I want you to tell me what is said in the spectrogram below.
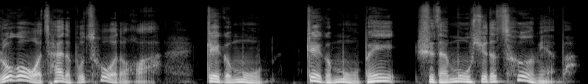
如果我猜的不错的话，这个墓这个墓碑是在墓穴的侧面吧？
